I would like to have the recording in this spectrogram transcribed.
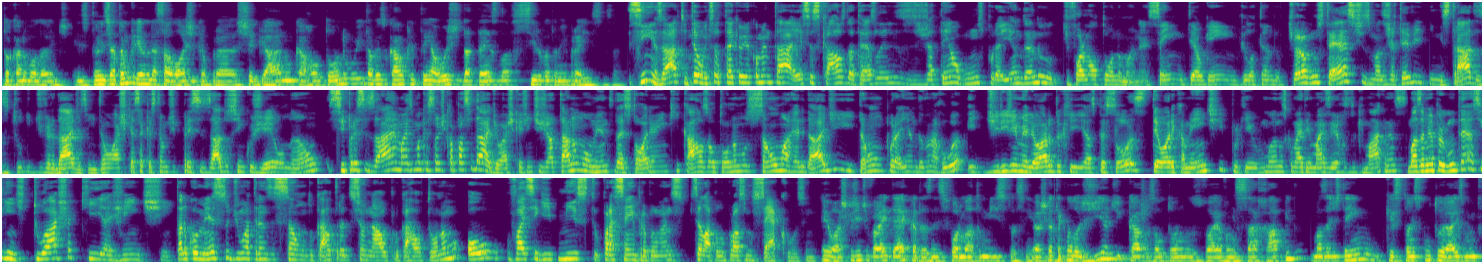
tocar no volante. Então eles já estão criando nessa lógica para chegar num carro autônomo e talvez o carro que tenha hoje da Tesla sirva também para isso. Sabe? Sim, exato. Então, isso até que eu ia comentar. Esses carros da Tesla, eles já tem alguns por aí andando de forma autônoma, né? Sem ter alguém pilotando. Tiveram alguns testes, mas já teve em estradas e tudo de verdade verdade, assim. Então eu acho que essa questão de precisar do 5G ou não, se precisar é mais uma questão de capacidade. Eu acho que a gente já tá num momento da história em que carros autônomos são uma realidade e estão por aí andando na rua e dirigem melhor do que as pessoas, teoricamente, porque humanos cometem mais erros do que máquinas. Mas a minha pergunta é a seguinte: tu acha que a gente tá no começo de uma transição do carro tradicional pro carro autônomo ou vai seguir misto para sempre, ou pelo menos, sei lá, pelo próximo século, assim? Eu acho que a gente vai décadas nesse formato formato misto, assim. Eu acho que a tecnologia de carros autônomos vai avançar rápido, mas a gente tem questões culturais muito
